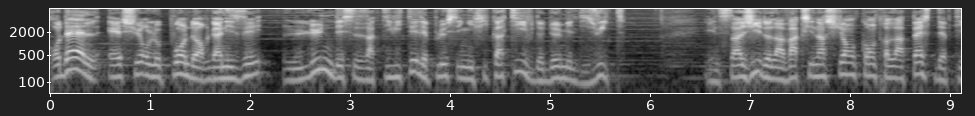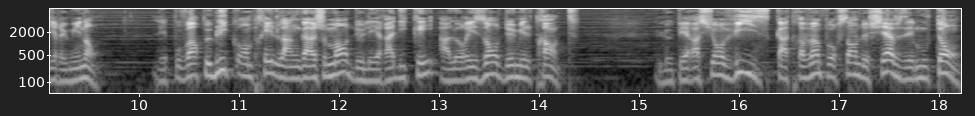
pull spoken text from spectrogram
Prodel est sur le point d'organiser l'une de ses activités les plus significatives de 2018. Il s'agit de la vaccination contre la peste des petits ruminants. Les pouvoirs publics ont pris l'engagement de l'éradiquer à l'horizon 2030. L'opération vise 80% de chèvres et moutons.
